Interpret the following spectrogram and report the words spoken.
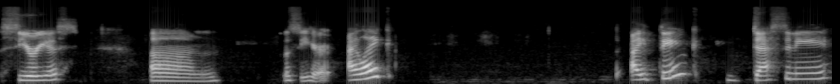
Serious. Um, let's see here. I like. I think Destiny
